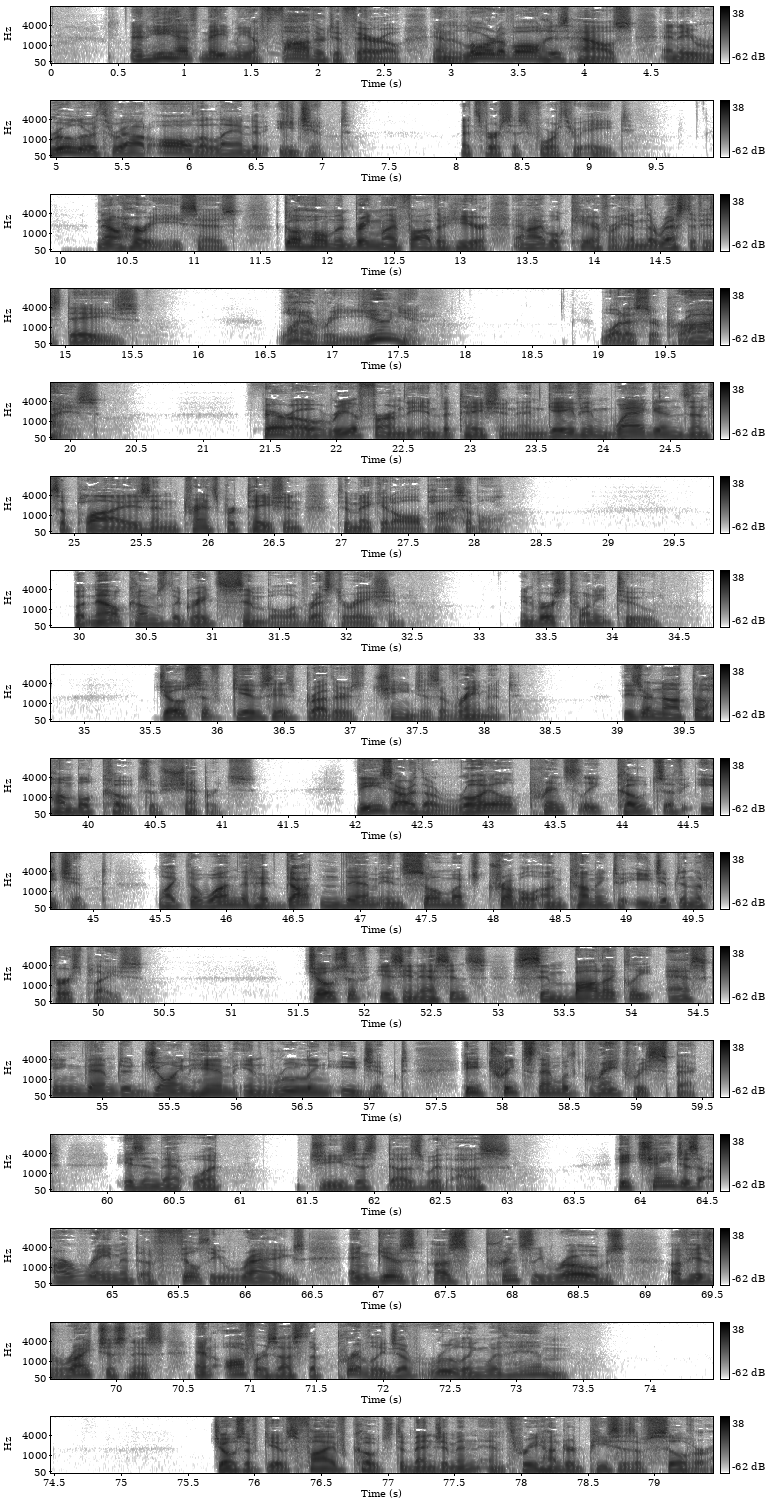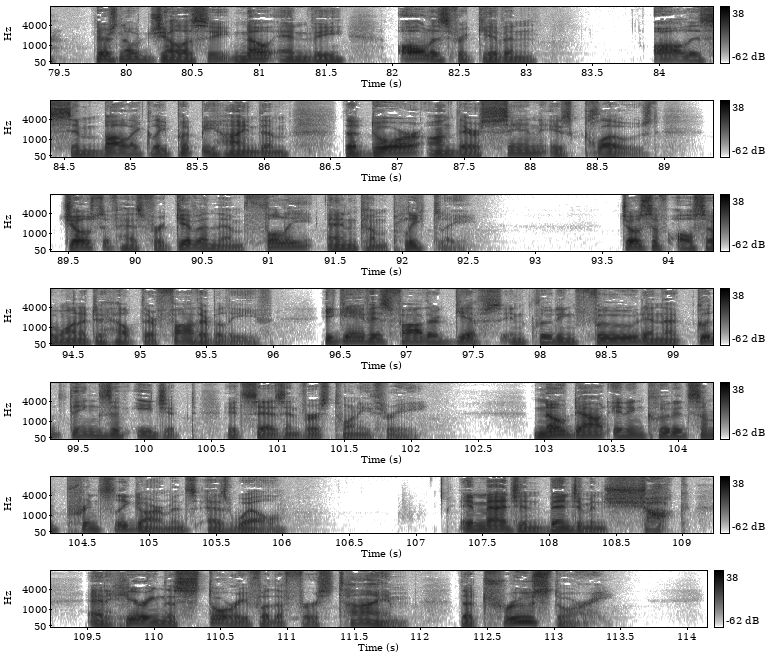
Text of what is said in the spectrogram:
And he hath made me a father to Pharaoh, and lord of all his house, and a ruler throughout all the land of Egypt. That's verses 4 through 8. Now hurry, he says. Go home and bring my father here, and I will care for him the rest of his days. What a reunion! What a surprise! Pharaoh reaffirmed the invitation and gave him wagons and supplies and transportation to make it all possible. But now comes the great symbol of restoration. In verse 22, Joseph gives his brothers changes of raiment. These are not the humble coats of shepherds. These are the royal princely coats of Egypt, like the one that had gotten them in so much trouble on coming to Egypt in the first place. Joseph is in essence symbolically asking them to join him in ruling Egypt. He treats them with great respect. Isn't that what Jesus does with us? He changes our raiment of filthy rags and gives us princely robes of his righteousness and offers us the privilege of ruling with him. Joseph gives five coats to Benjamin and three hundred pieces of silver. There's no jealousy, no envy. All is forgiven. All is symbolically put behind them. The door on their sin is closed. Joseph has forgiven them fully and completely. Joseph also wanted to help their father believe. He gave his father gifts, including food and the good things of Egypt, it says in verse 23. No doubt it included some princely garments as well. Imagine Benjamin's shock at hearing the story for the first time, the true story.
